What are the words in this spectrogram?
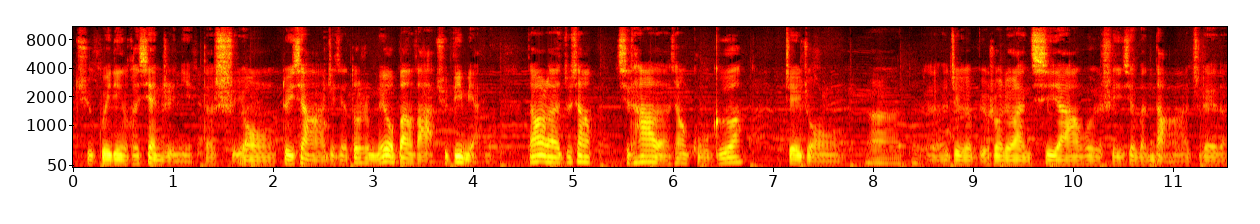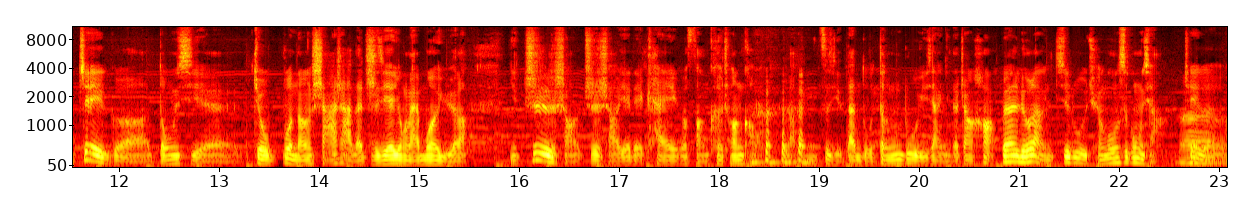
去规定和限制你的使用对象啊，这些都是没有办法去避免的。当然了，就像其他的像谷歌。这种啊，呃，这个比如说浏览器啊，或者是一些文档啊之类的，这个东西就不能傻傻的直接用来摸鱼了。你至少至少也得开一个访客窗口，对吧你自己单独登录一下你的账号，不然浏览记录全公司共享。这个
